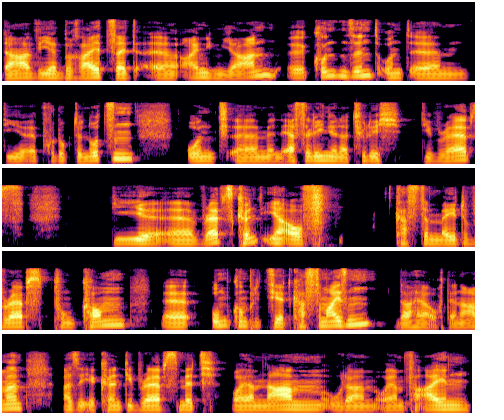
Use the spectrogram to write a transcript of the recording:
da wir bereits seit äh, einigen Jahren äh, Kunden sind und ähm, die äh, Produkte nutzen und ähm, in erster Linie natürlich die Wraps. Die äh, Wraps könnt ihr auf custommadewraps.com äh, unkompliziert customizen, daher auch der Name. Also ihr könnt die Wraps mit eurem Namen oder eurem Verein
